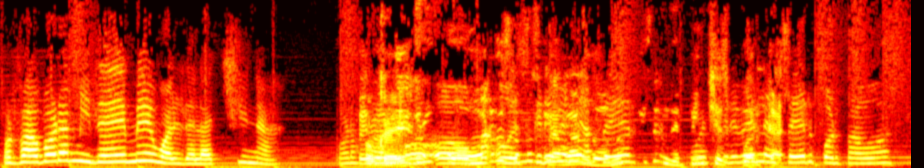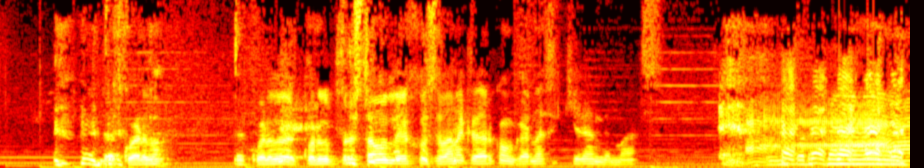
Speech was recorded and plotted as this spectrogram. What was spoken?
Por favor, a mi DM o al de la China. Por el O, o, o escríbele a grabando, no Fer. empiecen de O pinches escríbele a. Fer, por favor. De acuerdo, de acuerdo, de acuerdo. Pero estamos lejos, se van a quedar con ganas si quieren de más. No importa.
